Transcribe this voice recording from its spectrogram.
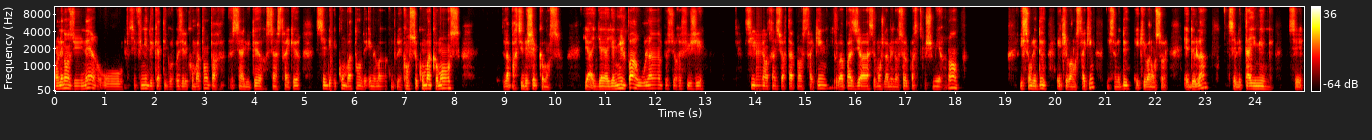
on est dans une ère où c'est fini de catégoriser les combattants par c'est un lutteur, c'est un striker, c'est des combattants de MMA complet. Quand ce combat commence, la partie d'échec commence. Il n'y a, nulle part où l'un peut se réfugier. S'il est en train de se faire taper en striking, il ne va pas se dire ah, c'est bon, je l'amène au sol parce que je suis meilleur. Non. Ils sont les deux équivalents striking, ils sont les deux équivalents au sol. Et de là, c'est le timing, c'est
